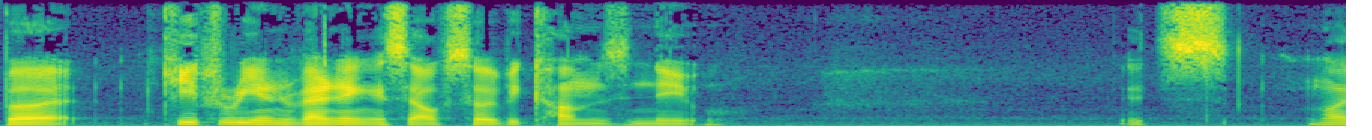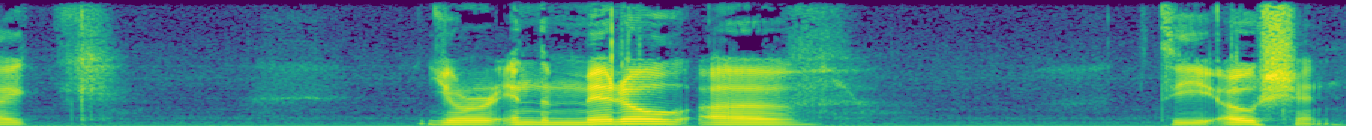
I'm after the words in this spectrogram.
but keeps reinventing itself so it becomes new. It's like you're in the middle of the ocean.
